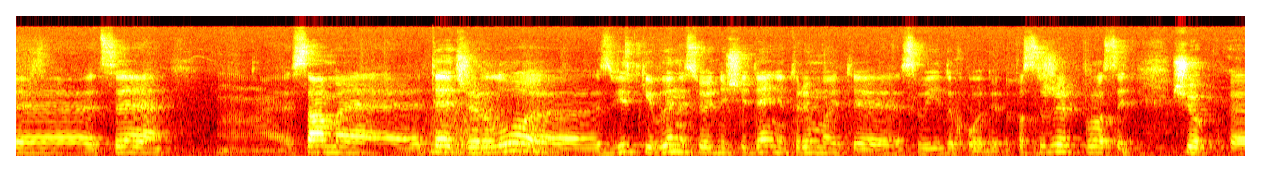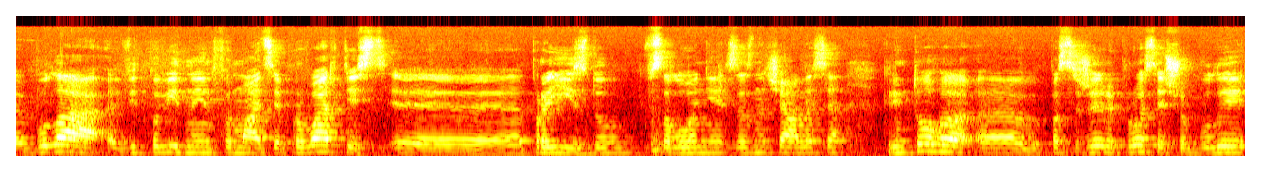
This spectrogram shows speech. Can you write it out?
е, це саме те джерело, е, звідки ви на сьогоднішній день отримуєте свої доходи. Пасажир просить, щоб е, була відповідна інформація про вартість е, проїзду в салоні зазначалася. Крім того, е, пасажири просять, щоб були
